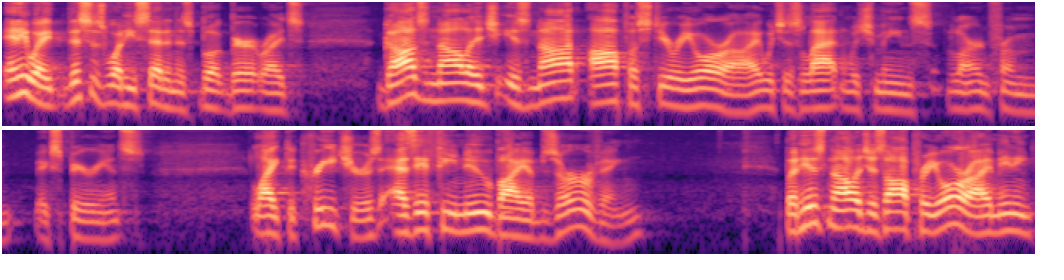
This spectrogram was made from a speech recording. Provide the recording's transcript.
Anyway, this is what he said in this book. Barrett writes God's knowledge is not a posteriori, which is Latin, which means learned from experience. like the creatures, as if he knew by observing. But his knowledge is a priori, meaning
